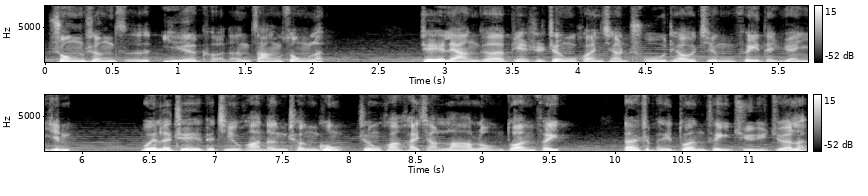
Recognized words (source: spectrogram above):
双生子也可能葬送了。这两个便是甄嬛想除掉静妃的原因。为了这个计划能成功，甄嬛还想拉拢端妃，但是被端妃拒绝了。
